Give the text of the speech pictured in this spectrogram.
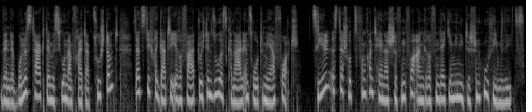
Wenn der Bundestag der Mission am Freitag zustimmt, setzt die Fregatte ihre Fahrt durch den Suezkanal ins Rote Meer fort. Ziel ist der Schutz von Containerschiffen vor Angriffen der jemenitischen Houthi-Miliz.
